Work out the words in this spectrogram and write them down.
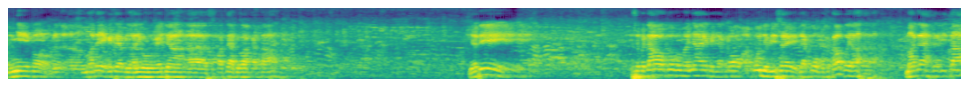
ini kok mari kita belayu meja seperti dua kata. Jadi sebenarnya aku memanyai ke jako aku jadi bisa jako tahu ya? Madah kita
